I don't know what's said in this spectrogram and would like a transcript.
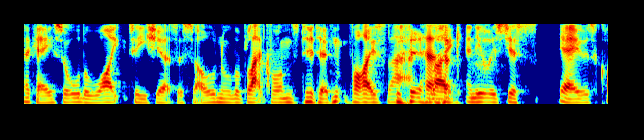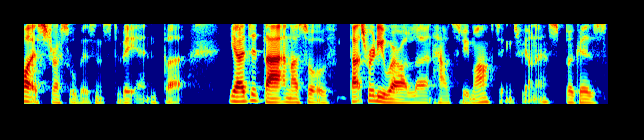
okay, so all the white t-shirts are sold and all the black ones didn't. Why is that? Yeah. Like, and it was just, yeah, it was quite a stressful business to be in. But yeah, I did that, and I sort of that's really where I learned how to do marketing, to be honest, because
